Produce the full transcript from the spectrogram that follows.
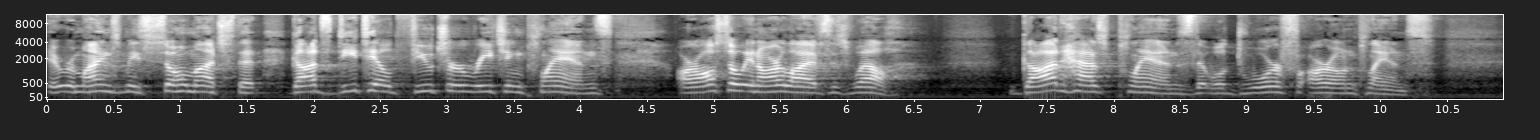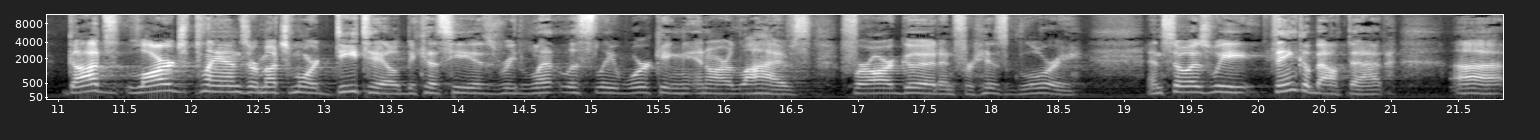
it reminds me so much that God's detailed future reaching plans are also in our lives as well. God has plans that will dwarf our own plans. God's large plans are much more detailed because He is relentlessly working in our lives for our good and for His glory. And so, as we think about that, uh,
